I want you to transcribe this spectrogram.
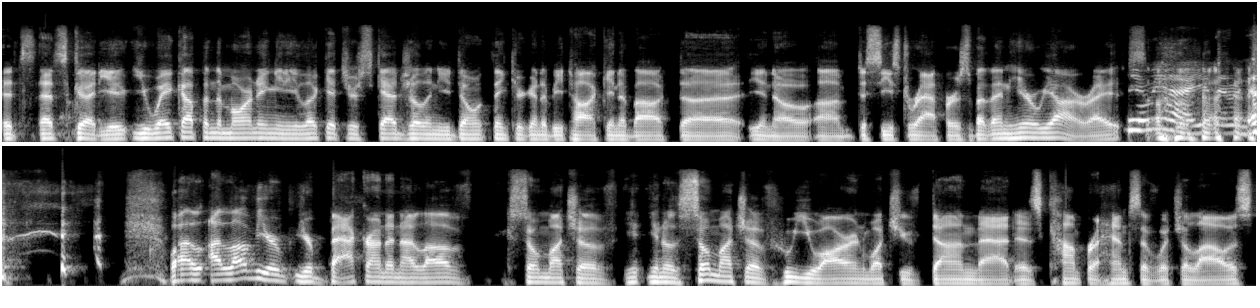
It's that's good. You you wake up in the morning and you look at your schedule and you don't think you're going to be talking about uh, you know um, deceased rappers, but then here we are, right? Here we are. You never know. well, I love your your background and I love so much of you know so much of who you are and what you've done that is comprehensive, which allows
